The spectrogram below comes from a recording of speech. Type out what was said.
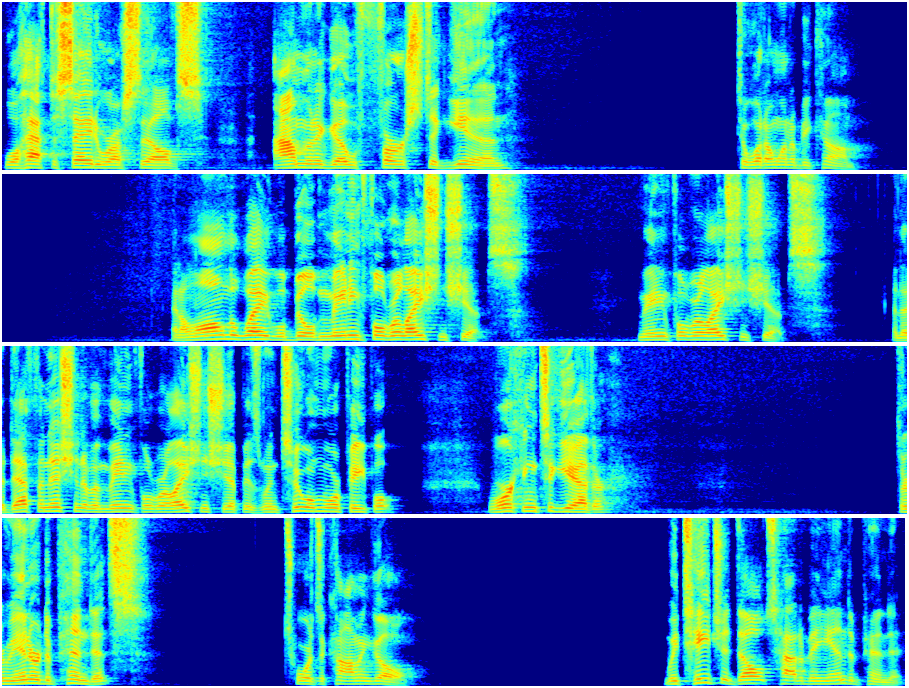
we'll have to say to ourselves, I'm going to go first again to what I want to become. And along the way, we'll build meaningful relationships. Meaningful relationships. And the definition of a meaningful relationship is when two or more people working together through interdependence towards a common goal. We teach adults how to be independent.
